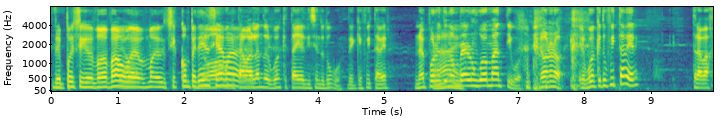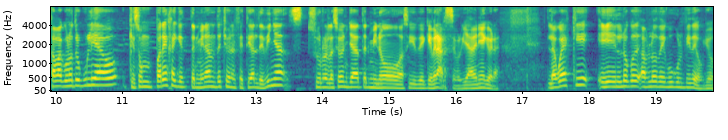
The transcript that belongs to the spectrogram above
Después, si vamos, vamos, si es competencia. no, va- estaba hablando del weón que estabas diciendo tú, po, de que fuiste a ver. No es por Ah, nombrar un weón más antiguo. No, no, no. El weón que tú fuiste a ver trabajaba con otro culiado que son pareja y que terminaron, de hecho, en el Festival de Viña. Su relación ya terminó así de quebrarse, porque ya venía a quebrar. La weá es que el loco habló de Google Video. Yo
